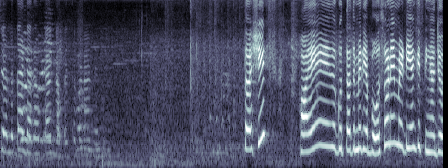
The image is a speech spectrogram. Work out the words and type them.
ਚਲ ਤੁਹਾਡਾ ਰੋਕ ਬਣਾ ਤੋਸ਼ੀ ਹਾਏ ਗੁੱਤਾ ਤੇ ਮੇਰੀਆਂ ਬਹੁਤ ਸੋਹਣੀਆਂ ਮਿੱਟੀਆਂ ਕੀਤੀਆਂ ਜੋ।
